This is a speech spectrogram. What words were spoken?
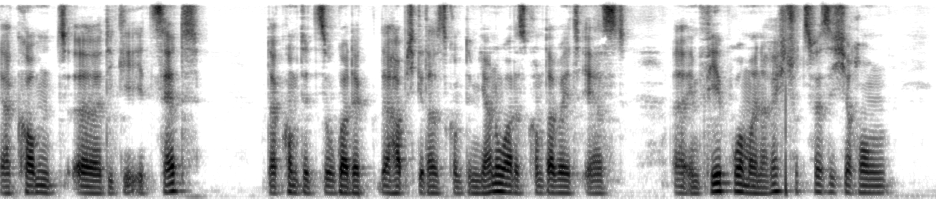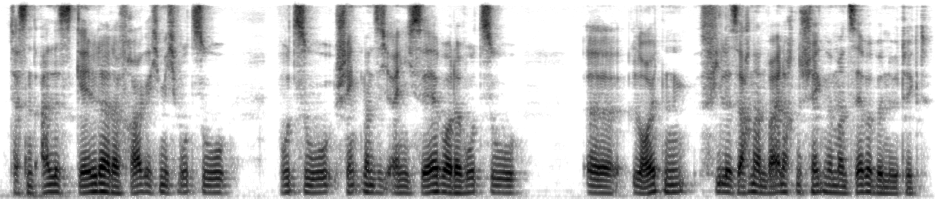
da kommt äh, die GEZ, da kommt jetzt sogar, der, da habe ich gedacht, es kommt im Januar, das kommt aber jetzt erst äh, im Februar, meine Rechtsschutzversicherung. Das sind alles Gelder, da frage ich mich, wozu, wozu schenkt man sich eigentlich selber oder wozu äh, Leuten viele Sachen an Weihnachten schenken, wenn man es selber benötigt.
